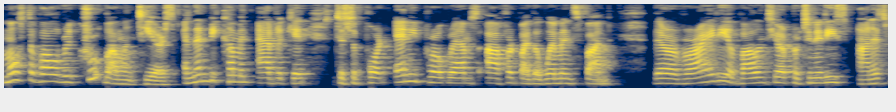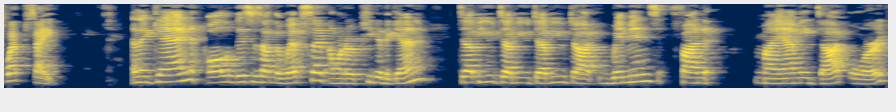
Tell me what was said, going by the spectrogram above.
Most of all, recruit volunteers and then become an advocate to support any programs offered by the Women's Fund. There are a variety of volunteer opportunities on its website. And again, all of this is on the website. I want to repeat it again www.womensfundmiami.org.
